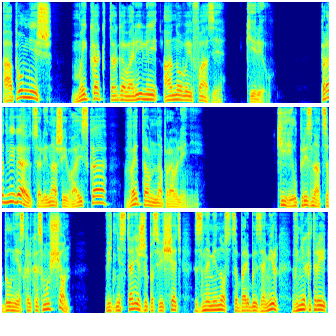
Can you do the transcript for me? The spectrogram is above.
«А помнишь, мы как-то говорили о новой фазе, Кирилл? Продвигаются ли наши войска в этом направлении?» Кирилл, признаться, был несколько смущен. Ведь не станешь же посвящать знаменосца борьбы за мир в некоторые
